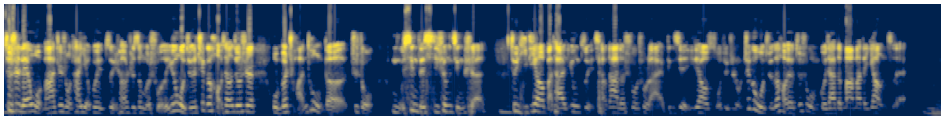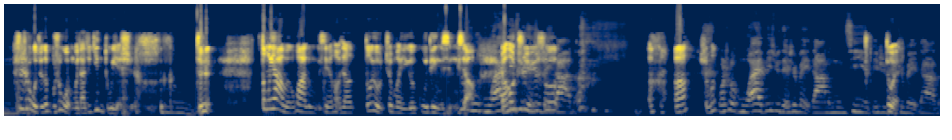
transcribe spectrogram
就是连我妈这种，她也会嘴上是这么说的，因为我觉得这个好像就是我们传统的这种母性的牺牲精神，就一定要把它用嘴强大的说出来，并且一定要索取这种。这个我觉得好像就是我们国家的妈妈的样子，哎，嗯，甚至我觉得不是我们国家，就印度也是，就是东亚文化的母亲好像都有这么一个固定形象。然后至于说啊什么，我说母爱必须得是伟大的，母亲也必须得是伟大的。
